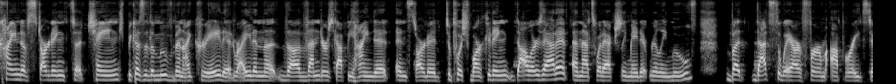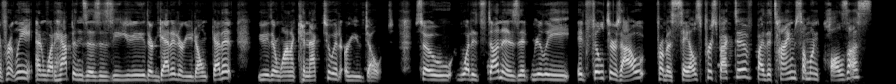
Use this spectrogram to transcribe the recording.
kind of starting to change because of the movement I created, right? And the, the vendors got behind it and started to push marketing dollars at it. And that's what actually made it really move. But that's the way our firm operates differently. And what happens is, is you either get it or you don't get it. You either want to connect to it or you don't. So what it's done is it really, it filters out from a sales perspective. By the time someone calls us,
